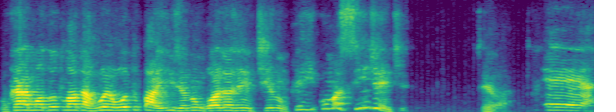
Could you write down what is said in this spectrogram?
O cara mora do outro lado da rua, é outro país, eu não gosto de argentino. Como assim, gente? Sei lá. É,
